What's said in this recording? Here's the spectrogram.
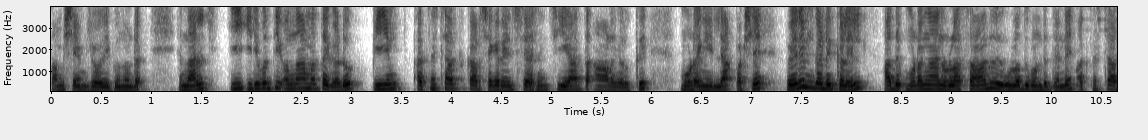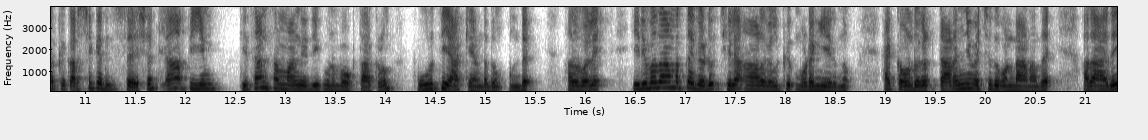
സംശയം ചോദിക്കുന്നുണ്ട്. എന്നാൽ ഈ ഇരുപത്തി ഒന്നാമത്തെ ഗഡു പി എം അഗ്നിസ്റ്റാർക്ക് കർഷക രജിസ്ട്രേഷൻ ചെയ്യാത്ത ആളുകൾക്ക് മുടങ്ങില്ല പക്ഷേ വരും ഗഡുക്കളിൽ അത് മുടങ്ങാനുള്ള സാധ്യത ഉള്ളതുകൊണ്ട് തന്നെ അഗ്നിസ്റ്റാർക്ക് കർഷക രജിസ്ട്രേഷൻ എല്ലാ പി എം കിസാൻ സമ്മാൻ നിധി ഗുണഭോക്താക്കളും പൂർത്തിയാക്കേണ്ടതും ഉണ്ട്. അതുപോലെ ഇരുപതാമത്തെ ഗഡു ചില ആളുകൾക്ക് മുടങ്ങിയിരുന്നു. അക്കൗണ്ടുകൾ തടഞ്ഞു വെച്ചതുകൊണ്ടാണത്. അതായത്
